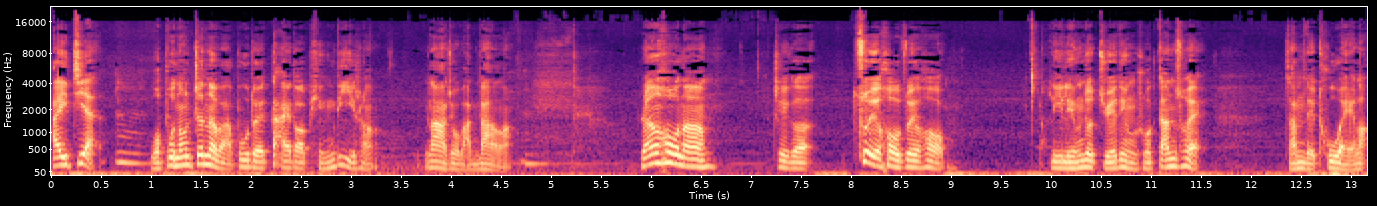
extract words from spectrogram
挨箭，嗯。我不能真的把部队带到平地上，那就完蛋了。然后呢，这个最后最后，李陵就决定说，干脆咱们得突围了。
